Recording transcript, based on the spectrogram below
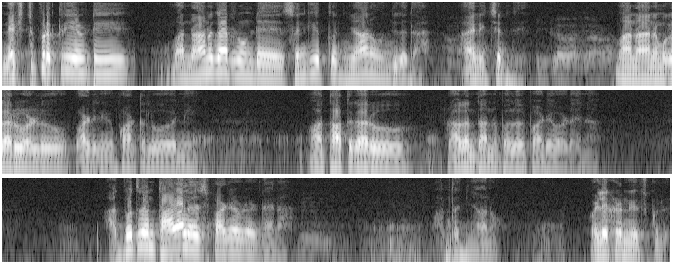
నెక్స్ట్ ప్రక్రియ ఏమిటి? మా నాన్నగారు ఉండే సంగీత జ్ఞానం ఉంది కదా. ఆయన ఇచ్చింది. మా నాన్నమ్మ గారు వాళ్ళు పాడిన పాటలు అవన్నీ. మా తాతగారు రాగంతాన్న పల్లెలు పాడేవాడు ఆయన అద్భుతమైన తాళాలు వేసి పాడేవాడు ఆయన. అంత జ్ఞానం. వాళ్ళు ఎక్కడ నేర్చుకోలేదు.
